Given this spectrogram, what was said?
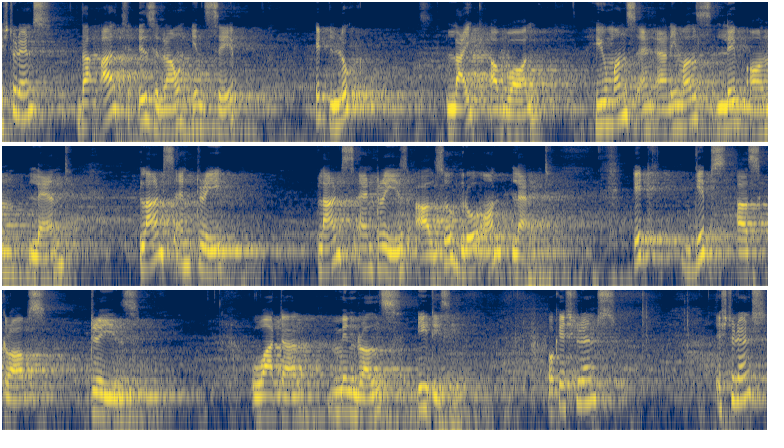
Students the earth is round in shape. It looks like a ball humans and animals live on land. Plants and trees Plants and trees also grow on land. It gives us crops, trees, water, minerals, etc. Okay, students? Students,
